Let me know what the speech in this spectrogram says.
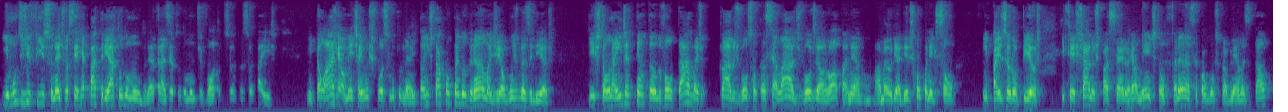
e muito difícil né, de você repatriar todo mundo, né, trazer todo mundo de volta para o seu, seu país. Então há realmente aí um esforço muito grande. Então a gente está acompanhando o drama de alguns brasileiros que estão na Índia tentando voltar, mas, claro, os voos são cancelados, voos da Europa, né, a maioria deles com conexão em países europeus que fecharam o espaço aéreo realmente, estão França com alguns problemas e tal.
